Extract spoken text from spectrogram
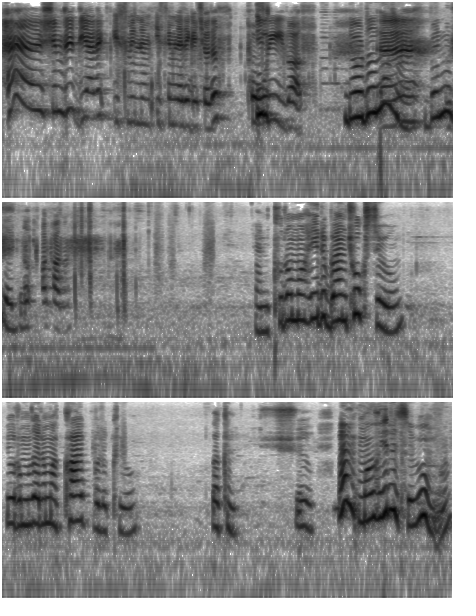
he şimdi diğer ismini, isimlere geçiyoruz. Poyraz. Gördünüz Ee, mü? Beni dedi. Pardon. Yani Pro Mahir'i ben çok seviyorum. Yorumlarıma kalp bırakıyor. Bakın şu. Ben Mahir'i seviyorum lan.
